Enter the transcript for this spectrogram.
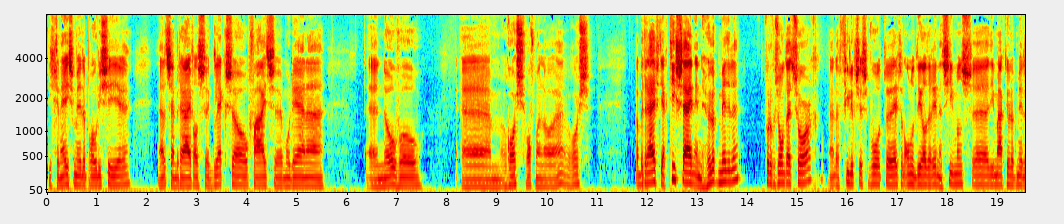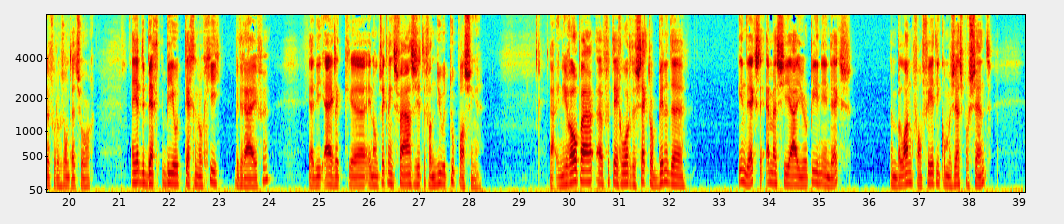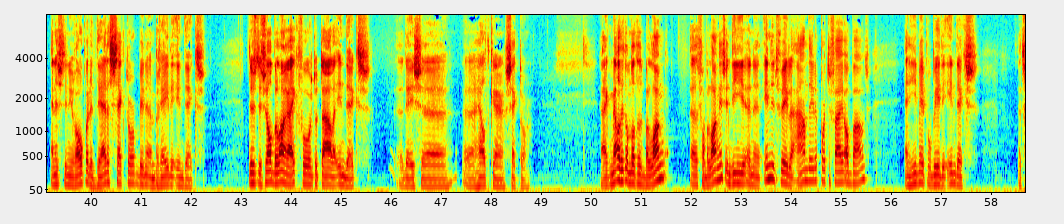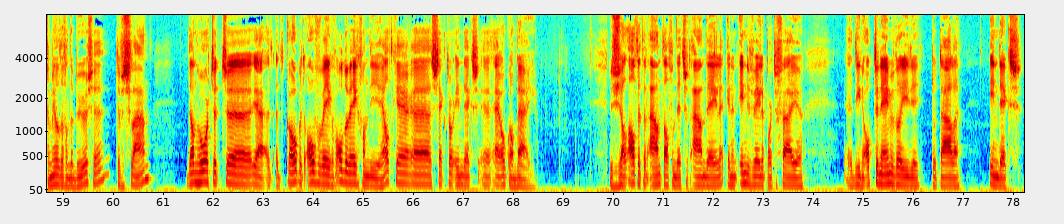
die geneesmiddelen produceren. Ja, dat zijn bedrijven als eh, Glaxo, Pfizer, Moderna, eh, Novo, um, Roche, Hofmann, uh, Roche. Bedrijven die actief zijn in hulpmiddelen voor de gezondheidszorg. Philips is bijvoorbeeld, heeft een onderdeel erin en Siemens die maakt hulpmiddelen voor de gezondheidszorg. En je hebt de biotechnologiebedrijven, ja, die eigenlijk uh, in ontwikkelingsfase zitten van nieuwe toepassingen. Nou, in Europa uh, vertegenwoordigt de sector binnen de index, de MSCI European Index, een belang van 14,6% en is het in Europa de derde sector binnen een brede index. Dus het is wel belangrijk voor een totale index, uh, deze healthcare sector. Ja, ik meld dit omdat het belang, uh, van belang is indien je een individuele aandelenportefeuille opbouwt en hiermee probeert de index, het gemiddelde van de beurs, te verslaan. Dan hoort het, uh, ja, het, het, kopen, het overwegen of onderwegen van die healthcare uh, sector index er ook wel bij. Dus je zal altijd een aantal van dit soort aandelen in een individuele portefeuille dienen op te nemen. Wil je de totale index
